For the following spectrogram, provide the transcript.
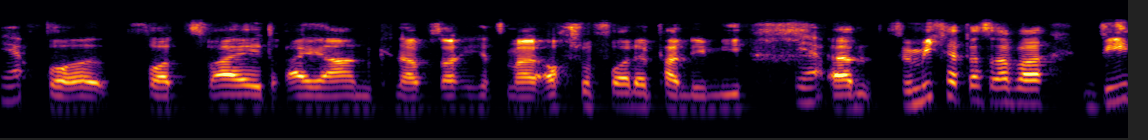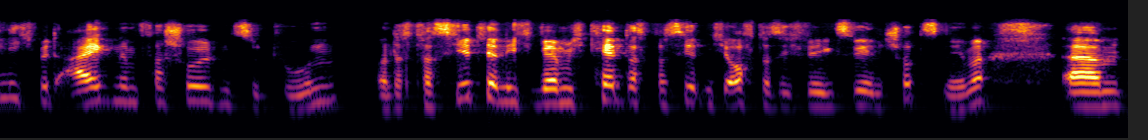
Ja. Vor, vor zwei, drei Jahren knapp, sage ich jetzt mal, auch schon vor der Pandemie. Ja. Ähm, für mich hat das aber wenig mit eigenem Verschulden zu tun. Und das passiert ja nicht, wer mich kennt, das passiert nicht oft, dass ich WXW in Schutz nehme. Ähm,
